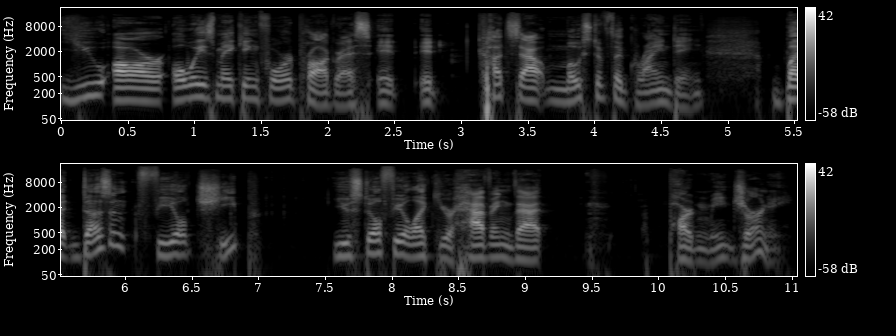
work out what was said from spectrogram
you are always making forward progress. It it cuts out most of the grinding, but doesn't feel cheap. You still feel like you're having that pardon me, journey.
